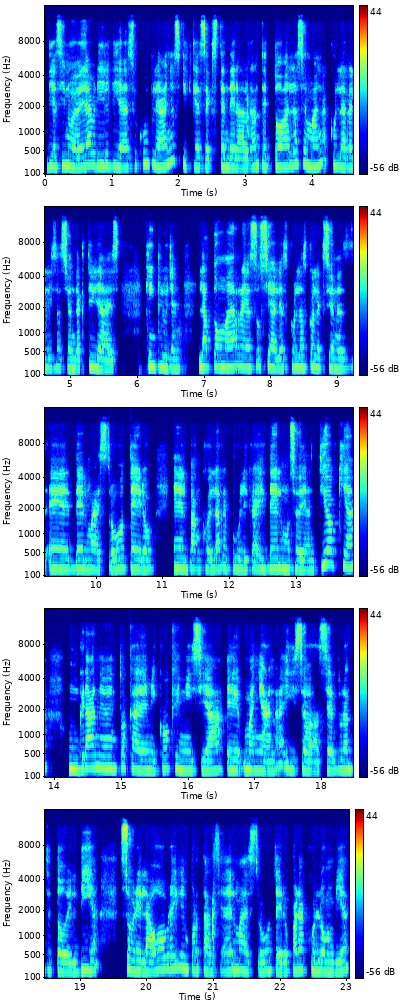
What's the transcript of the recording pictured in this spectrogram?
19 de abril, día de su cumpleaños, y que se extenderá durante toda la semana con la realización de actividades que incluyen la toma de redes sociales con las colecciones eh, del maestro Botero en el Banco de la República y del Museo de Antioquia, un gran evento académico que inicia eh, mañana y se va a hacer durante todo el día sobre la obra y la importancia del maestro Botero para Colombia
